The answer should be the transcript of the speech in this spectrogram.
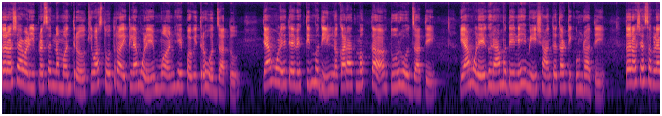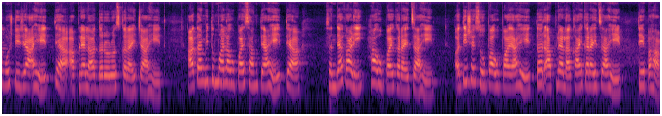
तर अशावेळी प्रसन्न मंत्र किंवा स्तोत्र ऐकल्यामुळे मन हे पवित्र होत जातं. त्यामुळे त्या व्यक्तींमधील नकारात्मकता दूर होत जाते. यामुळे घरामध्ये नेहमी शांतता टिकून राहते. तर अशा सगळ्या गोष्टी ज्या आहेत त्या आपल्याला दररोज करायच्या आहेत. आता मी तुम्हाला उपाय सांगते आहे त्या संध्याकाळी हा उपाय करायचा आहे. अतिशय सोपा उपाय आहे तर आपल्याला काय करायचं आहे ते पहा.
